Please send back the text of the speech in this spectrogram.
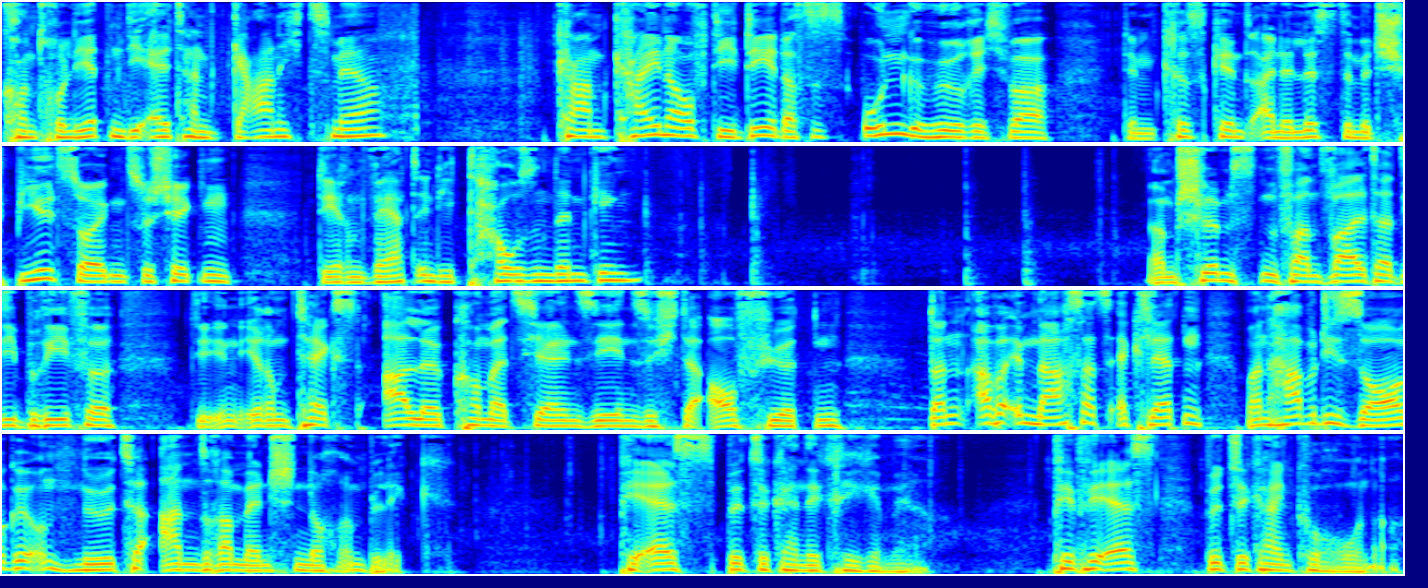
Kontrollierten die Eltern gar nichts mehr? kam keiner auf die Idee, dass es ungehörig war, dem Christkind eine Liste mit Spielzeugen zu schicken, deren Wert in die Tausenden ging? Am schlimmsten fand Walter die Briefe, die in ihrem Text alle kommerziellen Sehnsüchte aufführten, dann aber im Nachsatz erklärten, man habe die Sorge und Nöte anderer Menschen noch im Blick. PS, bitte keine Kriege mehr. PPS, bitte kein Corona.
